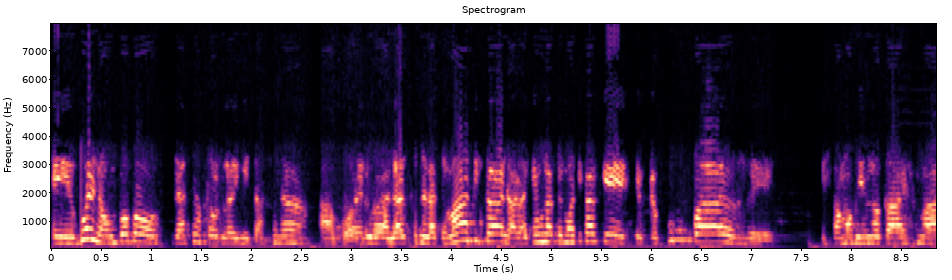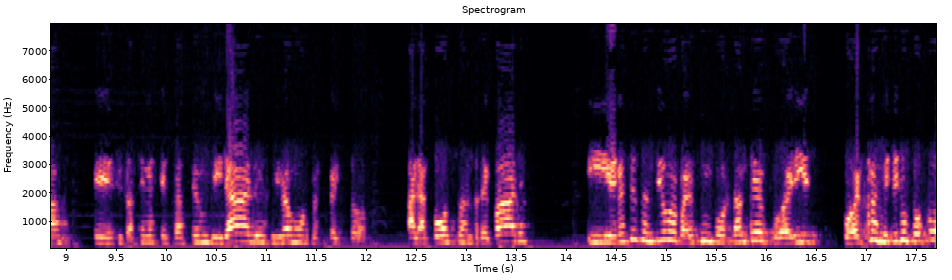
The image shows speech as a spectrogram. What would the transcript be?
Eh, bueno, un poco gracias por la invitación a, poder hablar sobre la temática. La verdad que es una temática que, preocupa, donde estamos viendo cada vez más eh, situaciones que se hacen virales, digamos, respecto al acoso entre pares. Y en ese sentido me parece importante poder ir poder transmitir un poco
